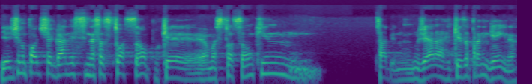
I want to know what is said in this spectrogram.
E a gente não pode chegar nesse, nessa situação, porque é uma situação que, sabe, não gera riqueza para ninguém, né?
